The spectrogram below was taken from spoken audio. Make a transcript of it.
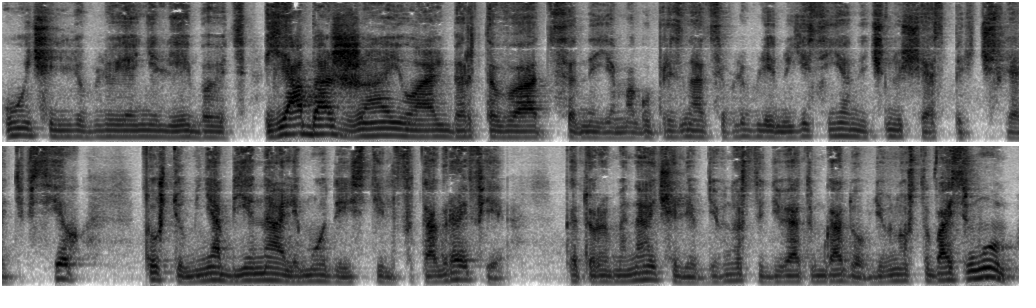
очень люблю Яни Лейбовиц. Я обожаю Альберта Ватсона, я могу признаться в любви. Но если я начну сейчас перечислять всех, то, что у меня биеннале моды и стиль фотографии, которые мы начали в 99 году, в 98-м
